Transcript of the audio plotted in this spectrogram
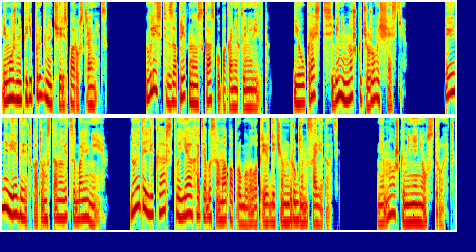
и можно перепрыгнуть через пару страниц. Влезть в запретную сказку, пока никто не видит. И украсть себе немножко чужого счастья. Эйна ведает, потом становится больнее. Но это лекарство я хотя бы сама попробовала, прежде чем другим советовать. «Немножко меня не устроит»,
